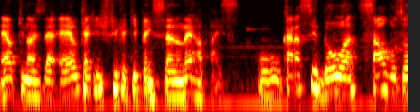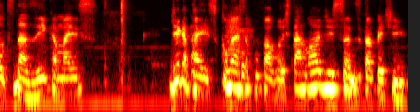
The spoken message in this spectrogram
É o que nós é, é o que a gente fica aqui pensando, né, rapaz? O, o cara se doa, salva os outros da zica, mas diga, Thaís, começa por favor. Star Lord, Santos e Tapetinga.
